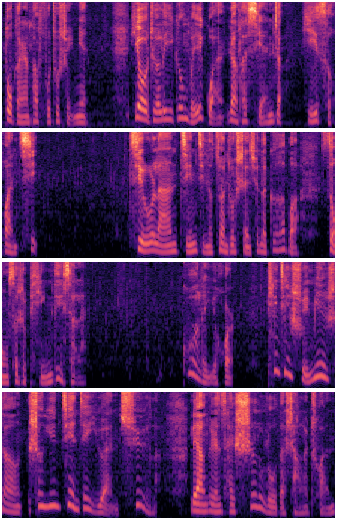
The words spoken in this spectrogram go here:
不敢让她浮出水面，又折了一根尾管让她闲着，以此换气。季如兰紧紧的攥住沈轩的胳膊，总算是平定下来。过了一会儿，听见水面上声音渐渐远去了，两个人才湿漉漉的上了船。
